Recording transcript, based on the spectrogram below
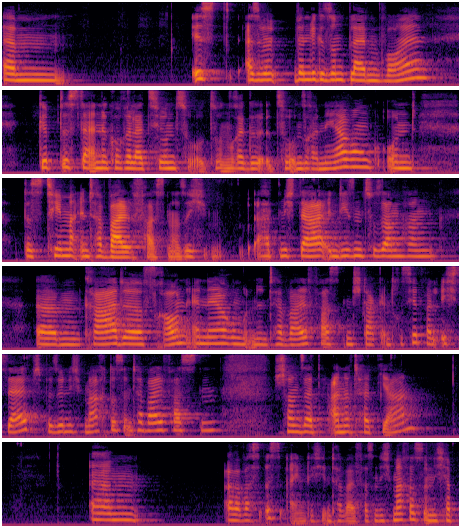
ähm, ist, also wenn wir gesund bleiben wollen, gibt es da eine Korrelation zu, zu, unserer, zu unserer Ernährung und das Thema Intervallfasten. Also ich hat mich da in diesem Zusammenhang ähm, gerade Frauenernährung und Intervallfasten stark interessiert, weil ich selbst persönlich mache das Intervallfasten schon seit anderthalb Jahren. Ähm, aber was ist eigentlich Intervallfasten? Ich mache es und ich habe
